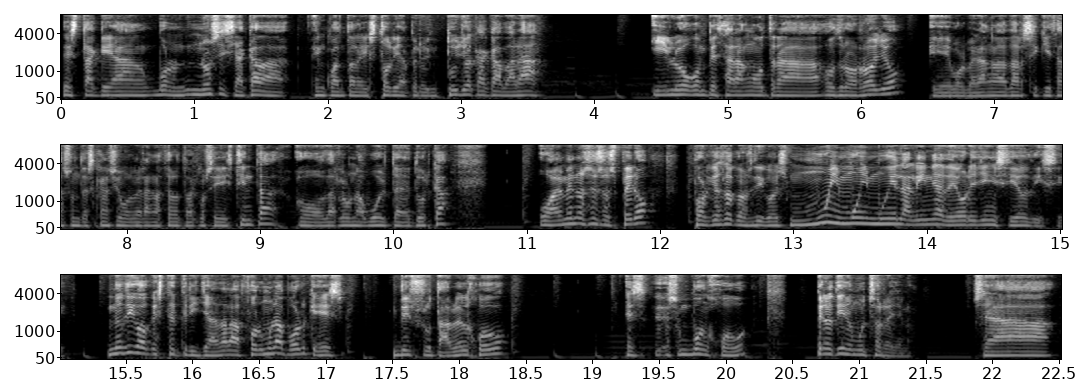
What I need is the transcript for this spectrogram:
Esta que han. Bueno, no sé si acaba en cuanto a la historia, pero intuyo que acabará y luego empezarán otra, otro rollo, eh, volverán a darse quizás un descanso y volverán a hacer otra cosa distinta, o darle una vuelta de tuerca. O al menos eso espero, porque es lo que os digo, es muy, muy, muy la línea de Origins y Odyssey. No digo que esté trillada la fórmula porque es disfrutable el juego, es, un buen juego, pero tiene mucho relleno. O sea,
